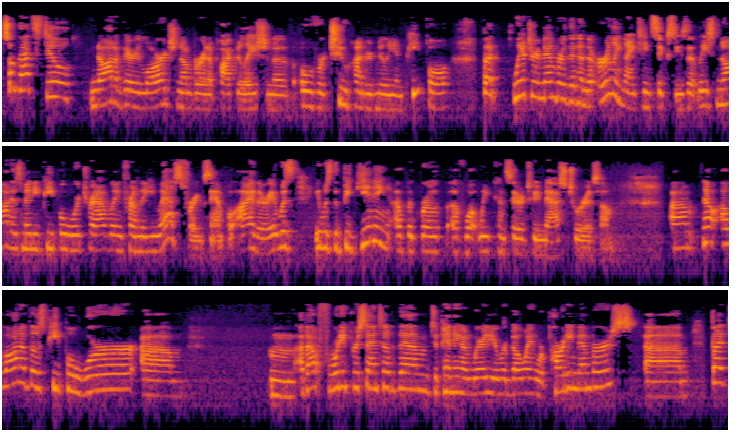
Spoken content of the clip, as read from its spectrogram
So that's still not a very large number in a population of over 200 million people. But we have to remember that in the early 1960s, at least, not as many people were traveling from the U.S., for example, either. It was it was the beginning of the growth of what we consider to be mass tourism. Um, now, a lot of those people were. Um, um, about 40% of them, depending on where you were going, were party members, um, but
